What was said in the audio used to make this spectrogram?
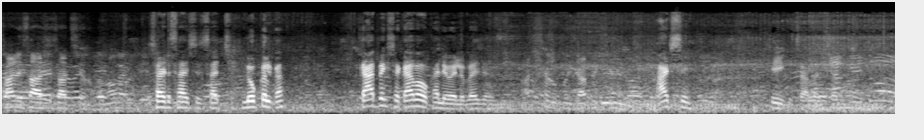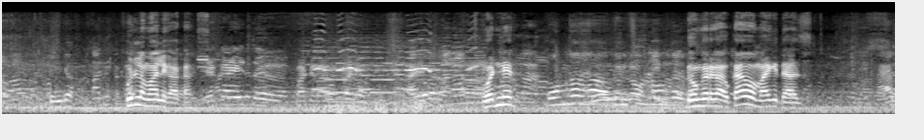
साडेसहाशे सातशे रुपये साडेसहाशे सातशे. लोकल का? काय अपेक्षा काय भाव खाली व्हायला पाहिजे आज? आठशे रुपये अपेक्षा आठशे. ठीक आहे चालेल चालेल. कुठला माल आहे काका? वडनेर? डोंगरगाव. काय भाव मागितलं आज? आज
